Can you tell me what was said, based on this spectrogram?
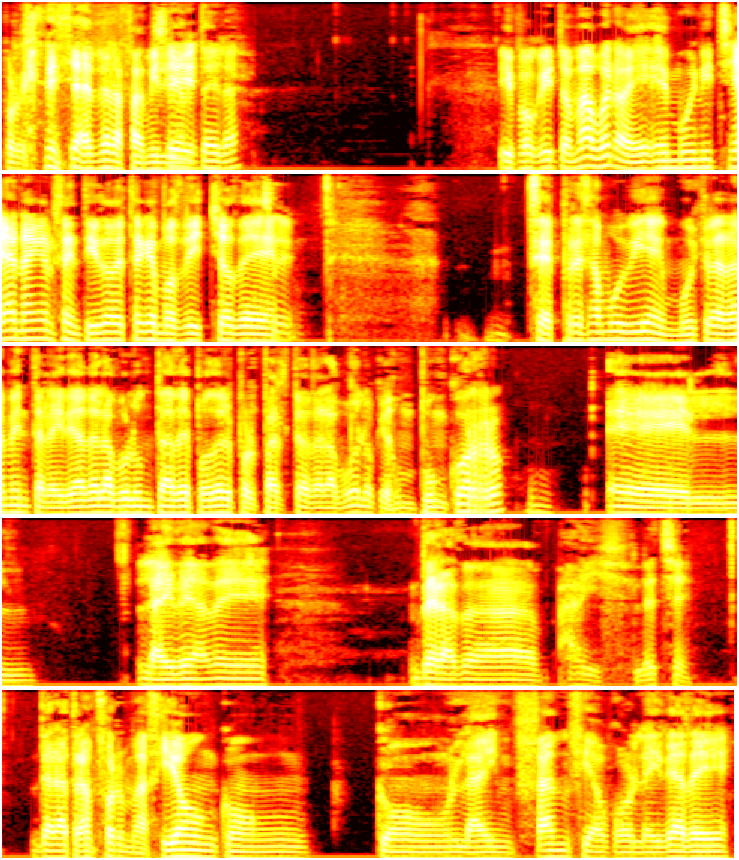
porque ya es de la familia Sí. entera. Y poquito más, bueno, es, es muy nietzscheana en el sentido este que hemos dicho de... sí. Se expresa muy bien, muy claramente la idea de la voluntad de poder por parte del abuelo, que es un puncorro. El- la idea de... De la... ay, leche. De la transformación con, con la infancia o con la idea de,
